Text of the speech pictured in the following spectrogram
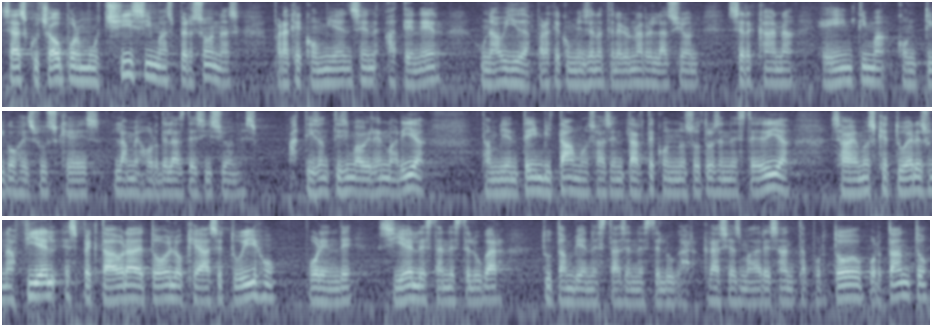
sea escuchado por muchísimas personas para que comiencen a tener una vida, para que comiencen a tener una relación cercana e íntima contigo Jesús, que es la mejor de las decisiones. A ti Santísima Virgen María, también te invitamos a sentarte con nosotros en este día. Sabemos que tú eres una fiel espectadora de todo lo que hace tu Hijo, por ende, si Él está en este lugar, tú también estás en este lugar. Gracias Madre Santa por todo, por tanto,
